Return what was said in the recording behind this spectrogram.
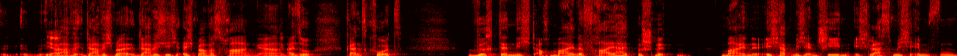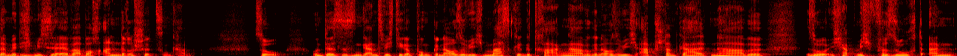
äh, ja? darf, darf ich mal, darf ich dich echt mal was fragen? Ja, ja also ganz kurz. Wird denn nicht auch meine Freiheit beschnitten? Meine. Ich habe mich entschieden, ich lasse mich impfen, damit ich mhm. mich selber, aber auch andere schützen kann. So, und das ist ein ganz wichtiger Punkt. Genauso wie ich Maske getragen habe, genauso wie ich Abstand gehalten habe. So, ich habe mich versucht, an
